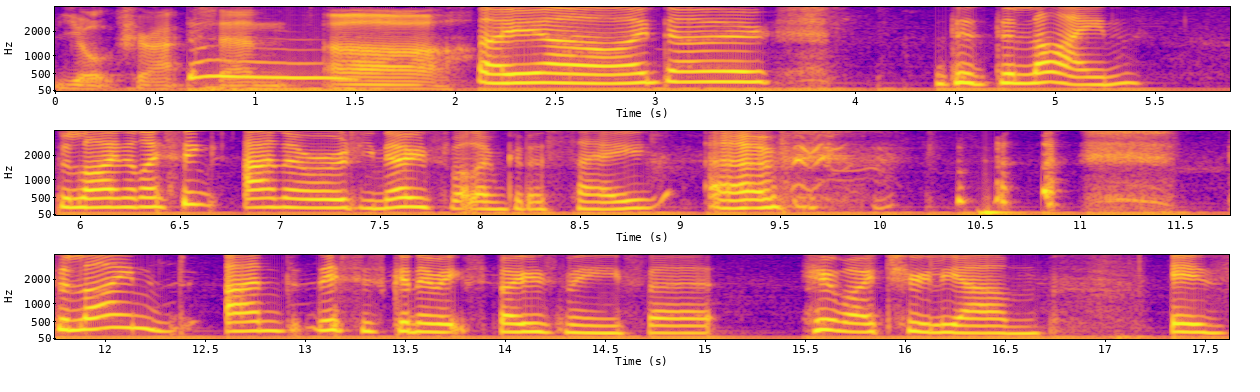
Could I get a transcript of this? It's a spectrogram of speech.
Yorkshire accent. Ah, I know, I know. The the line, the line, and I think Anna already knows what I'm gonna say. Um, the line, and this is gonna expose me for who I truly am. Is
